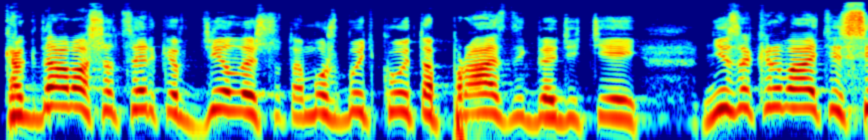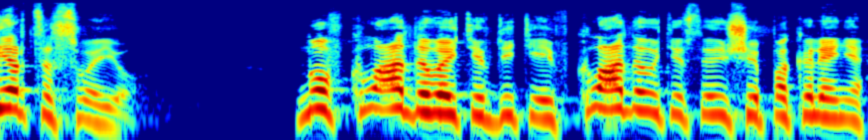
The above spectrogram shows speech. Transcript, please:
Когда ваша церковь делает что-то, может быть, какой-то праздник для детей, не закрывайте сердце свое, но вкладывайте в детей, вкладывайте в следующее поколение.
